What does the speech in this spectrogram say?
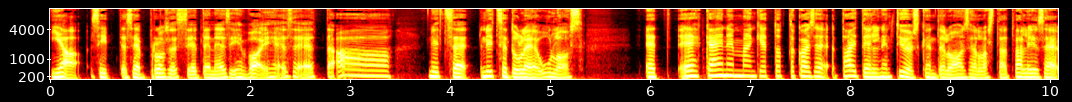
Ja sitten se prosessi etenee siihen vaiheeseen, että aa, nyt se, nyt se tulee ulos. Et ehkä enemmänkin, että totta kai se taiteellinen työskentely on sellaista, että välillä se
